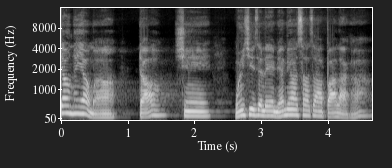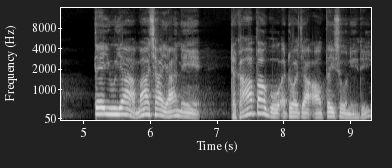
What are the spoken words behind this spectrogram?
ယောက်နှစ်ယောက်မှာတောင်းရှင်ဝင်ရှိစလဲများများဆားဆားပါလာကတဲယူရမချရနှင့် တကားပေါက်ကိုအတော်ကြာအောင်ပိတ်ဆို့နေသည်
